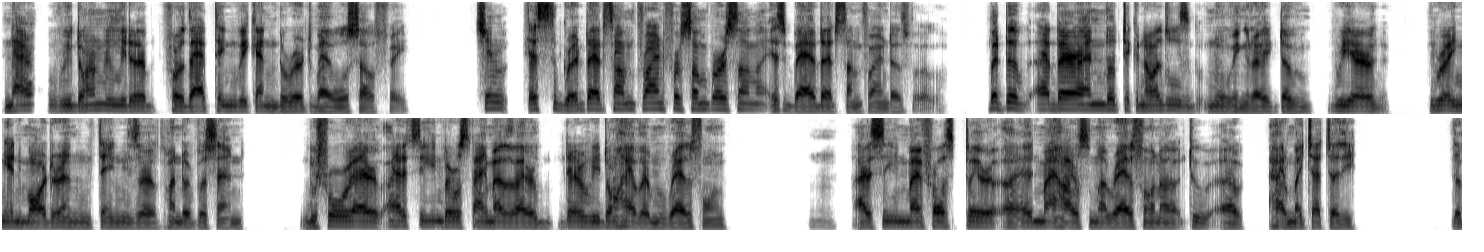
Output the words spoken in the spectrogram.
Now we don't need it for that thing. We can do it by ourselves, right? So it's good at some point for some person, it's bad at some point as well. But uh, at the end, the technology is moving, right? Uh, we are growing in modern things are 100%. Before I, I've seen those times as there we don't have a mobile phone. Mhm. I've seen my first uh, uh, in my house, my mobile phone uh, to uh, have my chachaji. The,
